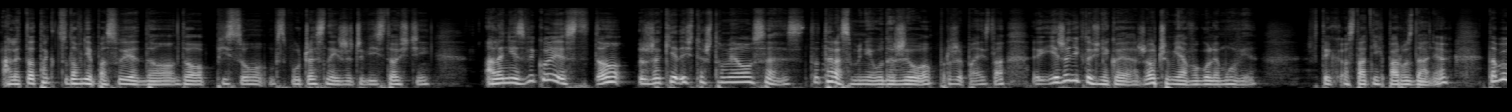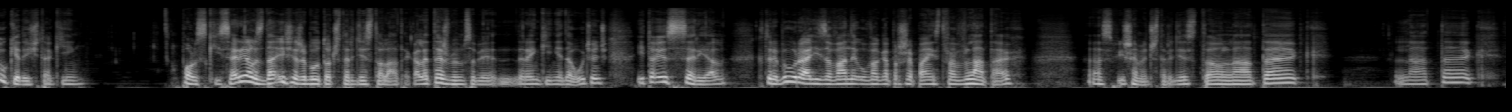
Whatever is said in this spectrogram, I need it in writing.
Ale to tak cudownie pasuje do, do opisu współczesnej rzeczywistości, ale niezwykłe jest to, że kiedyś też to miało sens. To teraz mnie uderzyło, proszę Państwa. Jeżeli ktoś nie kojarzy, o czym ja w ogóle mówię w tych ostatnich paru zdaniach, to był kiedyś taki polski serial. Zdaje się, że był to 40-latek, ale też bym sobie ręki nie dał uciąć. I to jest serial, który był realizowany, uwaga, proszę Państwa, w latach. Teraz piszemy 40-latek, latek,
